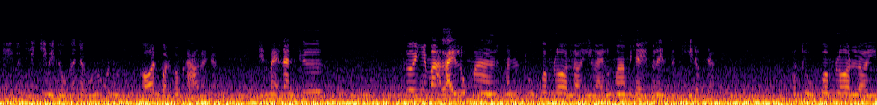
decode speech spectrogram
ไอ้วันที่ชีไปถูกนะจ๊ะนู่นนู่นคอนบอลขาวๆนะจ๊ะเห็นไหมนั่นคือ คือหิมะไหลลงมา มันถูกความร้อนเราไหลลงมาไม่ใช่เขาเล่นสกีดอกจ้ะมันถูกความร้อนเราหิ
